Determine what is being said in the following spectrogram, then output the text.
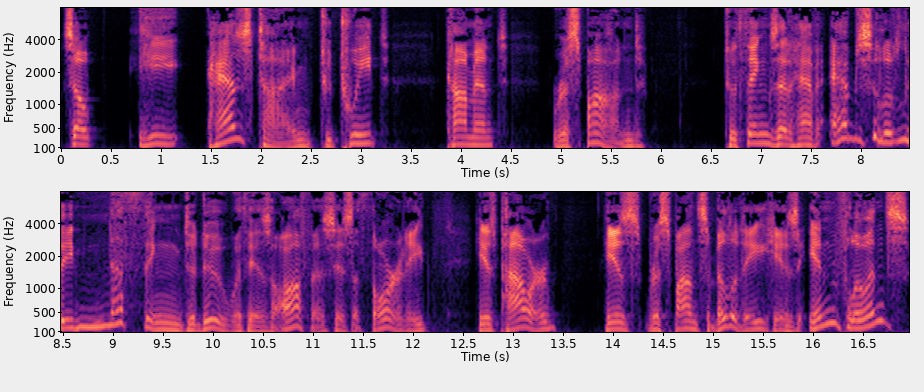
So he has time to tweet, comment, respond to things that have absolutely nothing to do with his office, his authority, his power, his responsibility, his influence.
